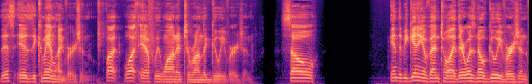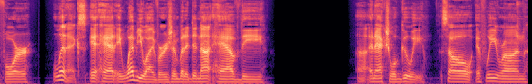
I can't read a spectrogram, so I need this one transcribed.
This is the command line version. But what if we wanted to run the GUI version? So in the beginning of Ventoy, there was no GUI version for Linux. It had a web UI version, but it did not have the uh, an actual GUI. So if we run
